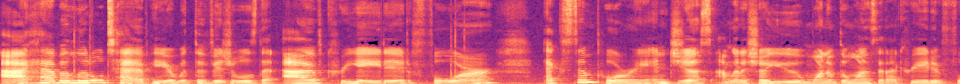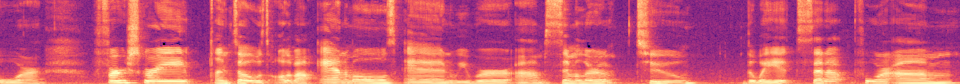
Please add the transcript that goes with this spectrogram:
I have a little tab here with the visuals that I've created for extempore, and just I'm going to show you one of the ones that I created for first grade and so it was all about animals and we were um, similar to the way it's set up for um,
